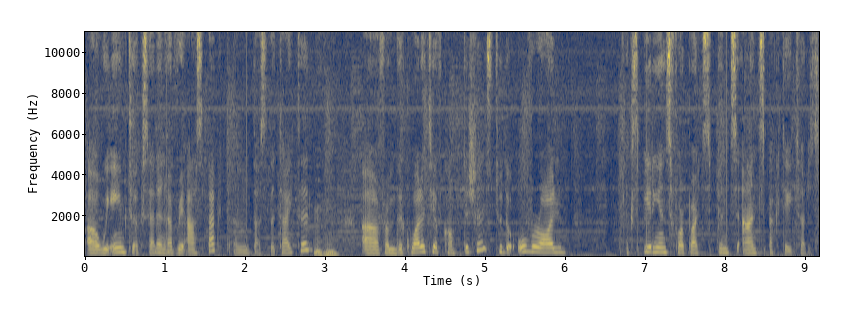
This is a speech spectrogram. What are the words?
Uh, we aim to excel in every aspect, and that's the title, Mhm. uh, from the quality of competitions to the overall experience for participants and spectators.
